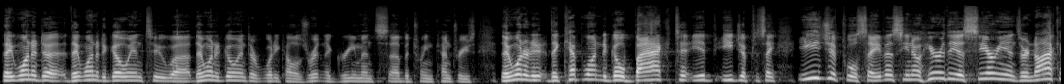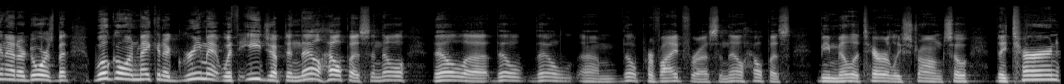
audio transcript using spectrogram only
They wanted to, they wanted to go into, uh, they wanted to go into what do you call those written agreements uh, between countries. They wanted to, they kept wanting to go back to Egypt to say, Egypt will save us. You know, here the Assyrians are knocking at our doors, but we'll go and make an agreement with Egypt and they'll help us and they'll, they'll, uh, they'll, they'll, um, they'll provide for us and they'll help us be militarily strong. So they turn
